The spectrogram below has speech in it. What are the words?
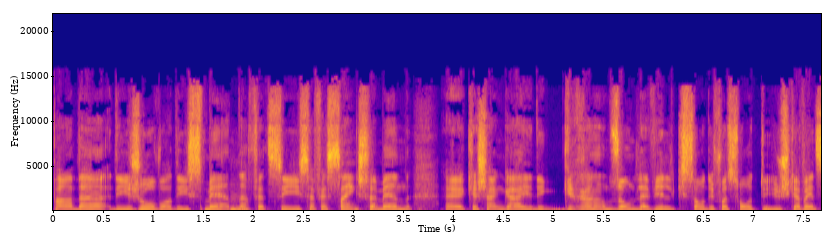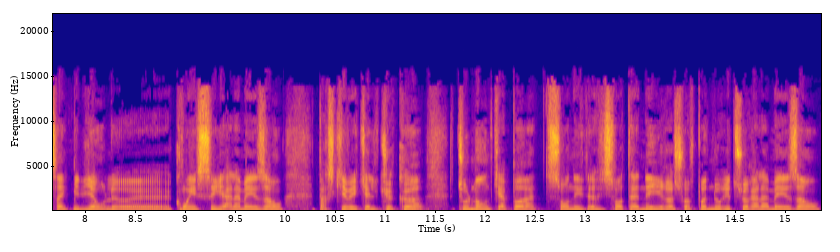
pendant des jours, voire des semaines. En fait, c'est ça fait cinq semaines euh, que Shanghai, a des grandes zones de la ville qui sont des fois sont jusqu'à 25 millions là, euh, coincés à la maison parce qu'il y avait quelques cas. Tout le monde capote, sont, ils sont tannés, ils reçoivent pas de nourriture à la maison.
